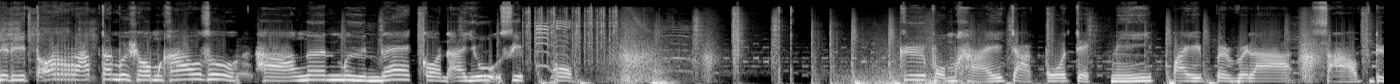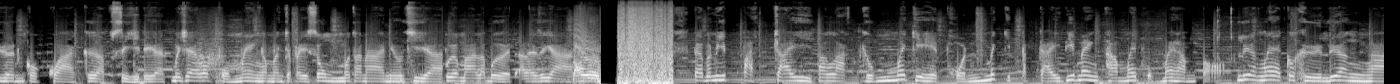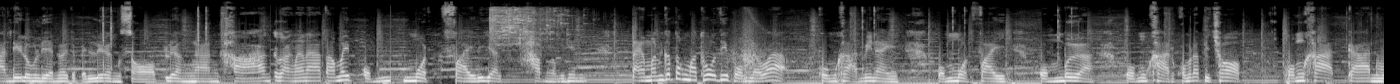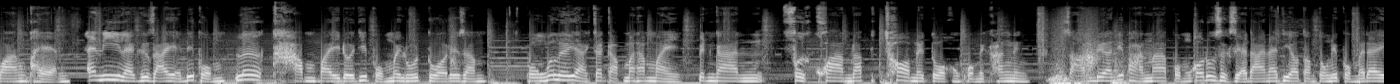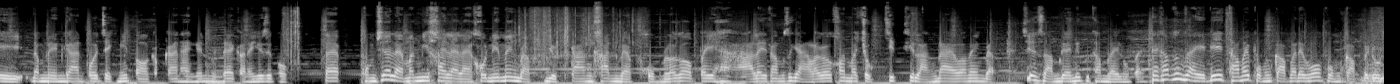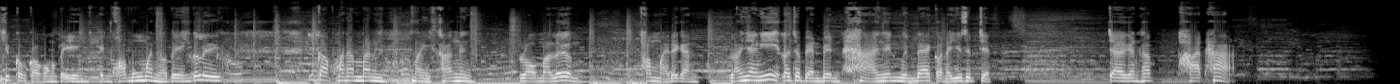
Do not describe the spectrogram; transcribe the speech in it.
ยินดีต้อนรับท่านผู้ชมเข้าสู่ หาเงินหมื่นแรกก่อนอายุ 16 คือผมหายจากโปรเจกต์นี้ไปเป็นเวลา 3 เดือนกว่าเกือบ 4 เดือน ไม่ใช่ว่าผมแม่งกำลังจะไปซุ่มพัฒนานิวเคลียร์เพื่อมาระเบิดอะไรสักอย่าง แต่มันมีปัจจัยหลักๆอยู่ไม่กี่เหตุผลไม่กี่ปัจจัยที่แม่งทำให้ผมไม่ทำต่อ เรื่องแรกก็คือเรื่องงานที่โรงเรียนว่าจะเป็นเรื่องสอบเรื่องงานค้างต่างๆนานาทำให้ผมหมดไฟที่จะทำกับวิธีนี้แต่มันก็ต้องมาโทษที่ผมแหละว่า ผมขาดวินัย ผมหมดไฟ ผมเบื่อ ผมขาดความรับผิดชอบ ผมขาดการวางแผนไอ้นี่แหละคือสาเหตุที่ผมเลิกทำไปโดยที่ผมไม่รู้ตัวด้วยซ้ำ ผมก็เลยอยากจะกลับมาทำใหม่ เป็นการฝึกความรับผิดชอบในตัวของผมอีกครั้งหนึ่งสามเดือนที่ผ่านมาผมก็รู้สึกเสียดายนะที่เอาตามตรงที่ผมไม่ได้ดำเนินการโปรเจกต์นี้ต่อกับการหาเงินหมื่นได้ก่อนอายุ16แต่ผมเชื่อแหละมันมีใครหลาย ๆ คนนี่แม่งแบบหยุดกลางคันแบบผม แล้วก็ไปหาอะไรทำสักอย่างแล้วก็ค่อยมาฉกคิดทีหลังได้ว่าแม่งแบบเชื่อสามเดือนนี่กูทำอะไรลงไปใช่ครับซึ่งสาเหตุที่ทำให้ผมกลับมาเนี่ยเพราะผมกลับไปดูคลิปเก่า ๆ ของตัวเอง เห็นความมุ่งมั่นของตัวเองก็เลย กลับมาทำมันใหม่อีกครั้งหนึ่งเรามาเริ่ม ทำใหม่ด้วยกัน หลังจากนี้เราจะเปลี่ยนเป็นหาเงินหมื่นแรกก่อนอายุ17 เจอกันครับพาร์ท5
